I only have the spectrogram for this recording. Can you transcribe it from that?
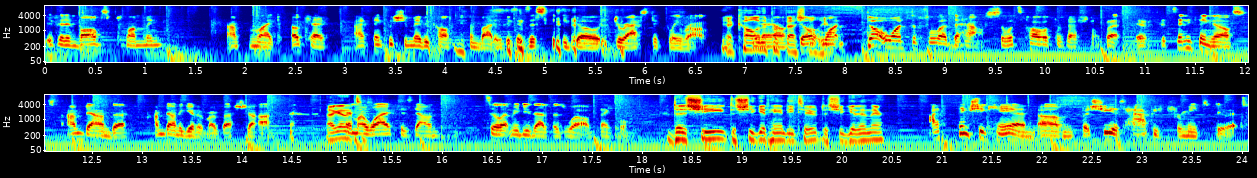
if it involves plumbing, I'm like, okay, I think we should maybe call somebody because this could go drastically wrong. Yeah, call You a know, professional. Don't here. want don't want to flood the house, so let's call a professional. But if it's anything else, I'm down to I'm down to give it my best shot. I got And my wife is down to let me do that as well. I'm thankful. Does she does she get handy too? Does she get in there? I think she can, um, but she is happy for me to do it.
